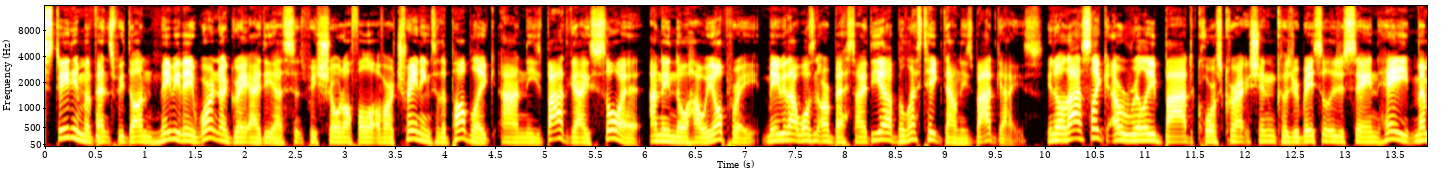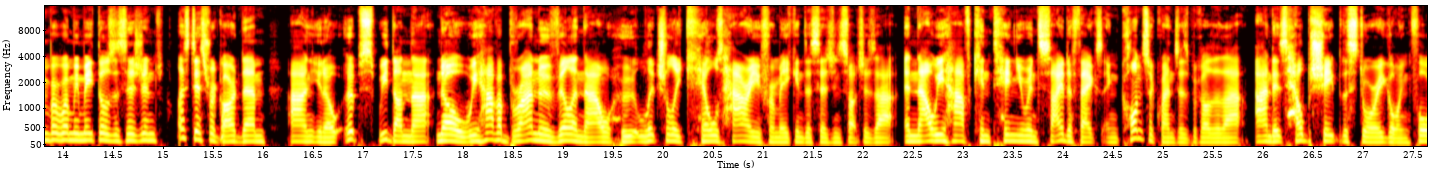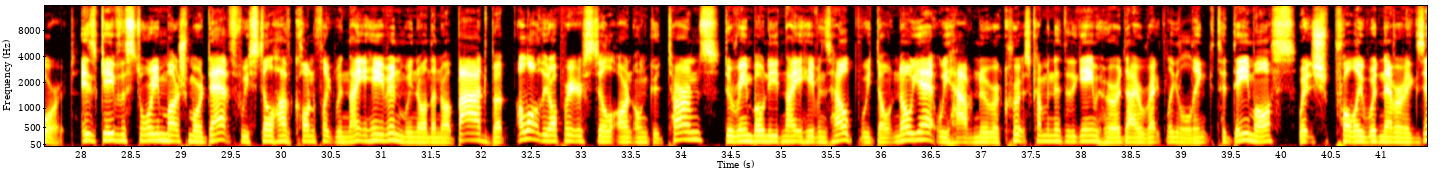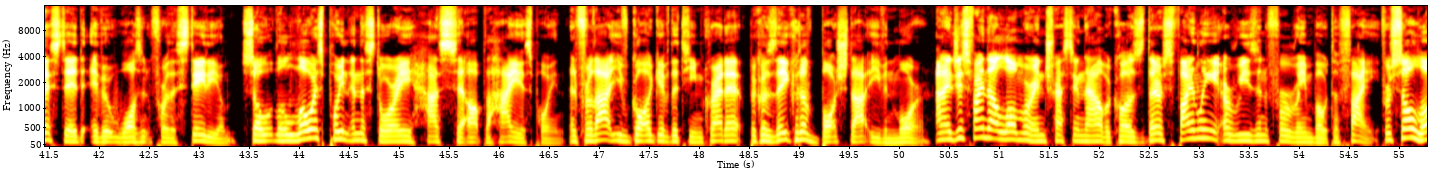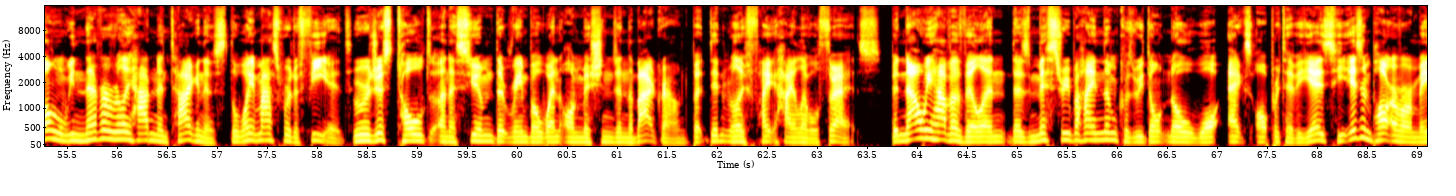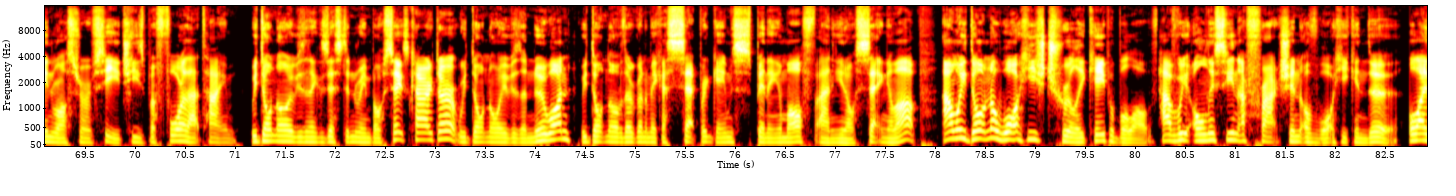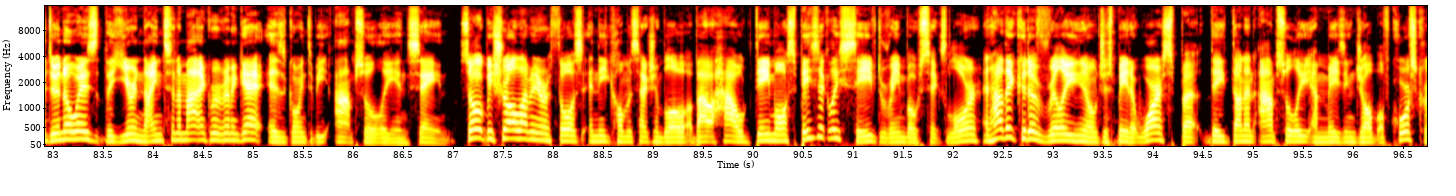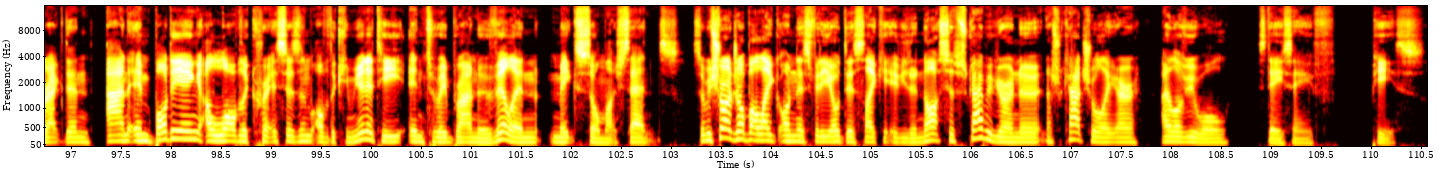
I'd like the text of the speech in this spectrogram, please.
stadium events we done, maybe they weren't a great idea since we showed off a lot of our training to the public and these bad guys saw it and they know how we operate. Maybe that wasn't our best idea, but let's take down these bad guys. You know, that's like a really bad course correction because you're basically just saying, hey, remember when we made those decisions? Let's disregard them and, you know, oops, we done that. No, we have a brand new villain now who literally kills Harry for making decisions such as that. And now we have continuing side effects and consequences because of that. And it's helped shape the story going forward. It's gave the story much more depth. We still have conflict with Nighthaven. We know they're not bad, but a lot of the operators still aren't on good terms. Do Rainbow need Nighthaven's help? We don't know yet. We have new recruits coming into the game who are directly linked to Deimos, which probably would never have existed if it wasn't for the stadium. So the lowest point in the story has set up the highest point. And for that, you've got to give the team credit because they could have botched that even more. And I just find that a lot more interesting now because there's finally a reason for Rainbow to fight. For so long, we never really had an antagonist. The White Mask were defeated. We were just told and assumed that Rainbow went on missions in the background, but didn't really fight high level threats. But now we have a villain, there's mystery behind them because we don't know what ex operative he is. He isn't part of our main roster of Siege, he's before that time. We don't know if he's an existing Rainbow Six character, we don't know if he's a new one, we don't know if they're going to make a separate game spinning him off and, you know, setting him up, and we don't know what he's truly capable of. Have we only seen a fraction of what he can do? All I do know is the year 9 cinematic we're going to get is going to be absolutely insane. So be sure to let me know your thoughts in the comment section below about how Deimos basically saved Rainbow Six lore and how they could have really, you know, just made it worse, but they've done an absolutely amazing job of course correcting and embodying a lot of the criticism of the community into a brand new villain makes so much sense. So be sure to drop a like on this video, dislike it if you do not, subscribe if you're new, and I shall catch you later. I love you all. Stay safe. Peace.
